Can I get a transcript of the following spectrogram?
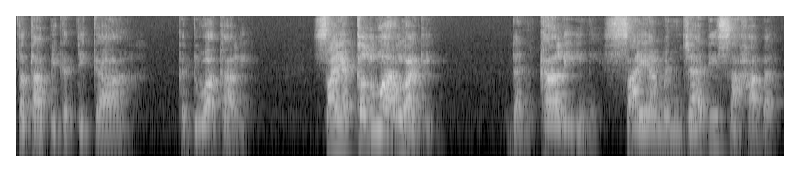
Tetapi ketika kedua kali saya keluar lagi dan kali ini saya menjadi sahabat.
